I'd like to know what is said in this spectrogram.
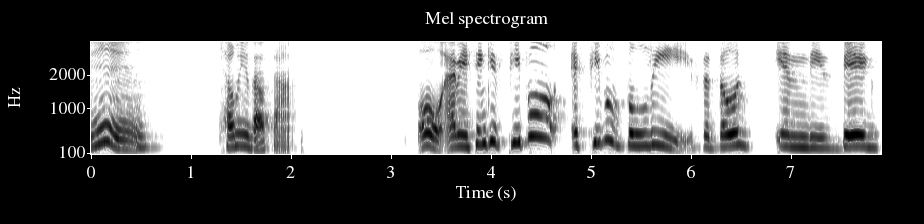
Mm, tell me about that. Oh, I mean, think if people if people believe that those in these big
